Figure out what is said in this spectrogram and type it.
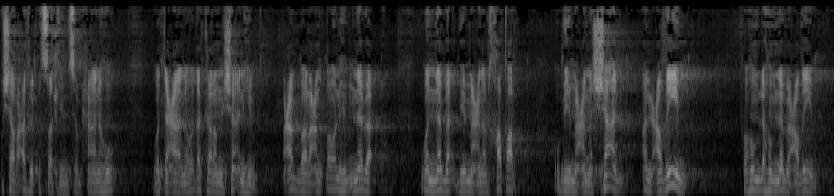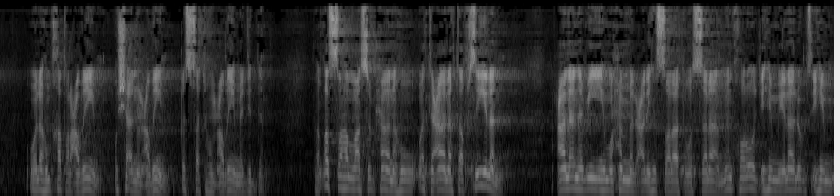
وشرع في قصتهم سبحانه وتعالى وذكر من شأنهم وعبر عن قولهم نبأ والنبأ بمعنى الخطر. وبمعنى الشأن العظيم فهم لهم نبأ عظيم ولهم خطر عظيم وشأن عظيم قصتهم عظيمة جدا. فقصها الله سبحانه وتعالى تفصيلا على نبيه محمد عليه الصلاة والسلام من خروجهم إلى لبثهم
